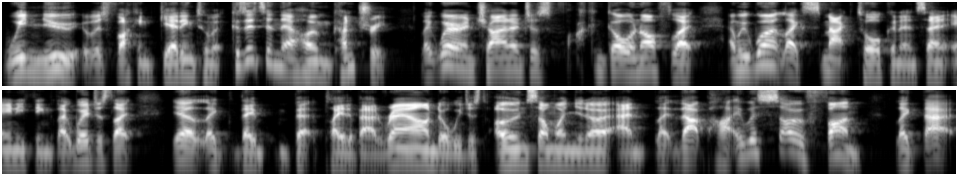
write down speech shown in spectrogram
we knew it was fucking getting to it because it's in their home country. Like we're in China, just fucking going off, like, and we weren't like smack talking and saying anything. Like we're just like, yeah, like they played a bad round, or we just owned someone, you know. And like that part, it was so fun. Like that,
